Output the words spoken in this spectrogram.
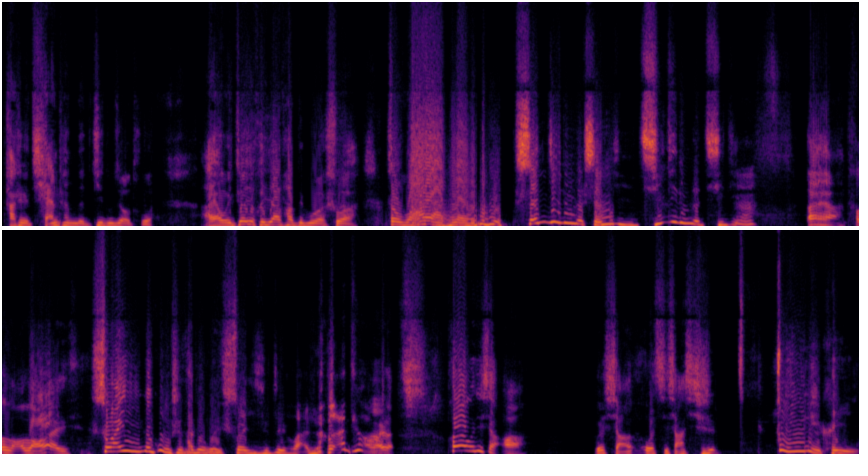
她是虔诚的基督教徒。哎呀，我这一回家，他就跟我说：“这娃呀，这是神迹中的神迹，奇迹中的奇迹。”哎呀，他老老爱说完一个故事，他就会说一句这话，知道吧？还 挺好玩的。后来我就想啊，我就想，我就想，其实注意力可以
